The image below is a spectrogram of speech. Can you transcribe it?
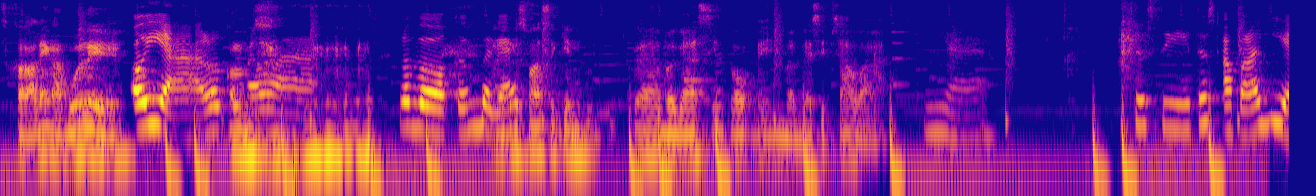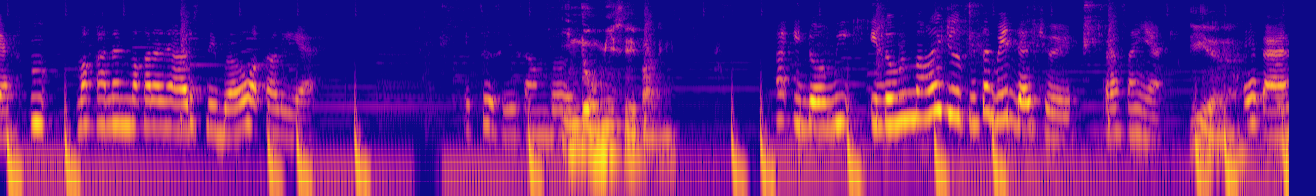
Sekolahnya nggak boleh. Oh iya, lo Kalau bawa. lo bawa ke Harus bagasi. masukin ke bagasi kok, eh, bagasi pesawat. Iya. Itu sih. Terus apa lagi ya? Hmm, Makanan-makanan yang harus dibawa kali ya. Itu sih sambal. Indomie sih paling. ah, Indomie. Indomie malah juga kita beda cuy rasanya. Iya. Iya kan?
